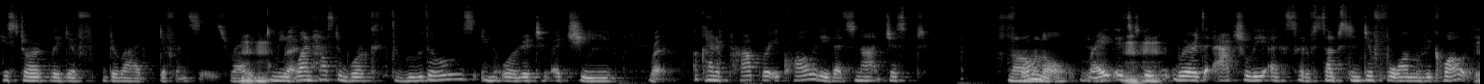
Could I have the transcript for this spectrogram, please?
historically dif- derived differences, right? I mean, Right. one has to work through those in order to achieve Right. a kind of proper equality that's not just Nominal, formal, right? It's it, where it's actually a sort of substantive form of equality.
